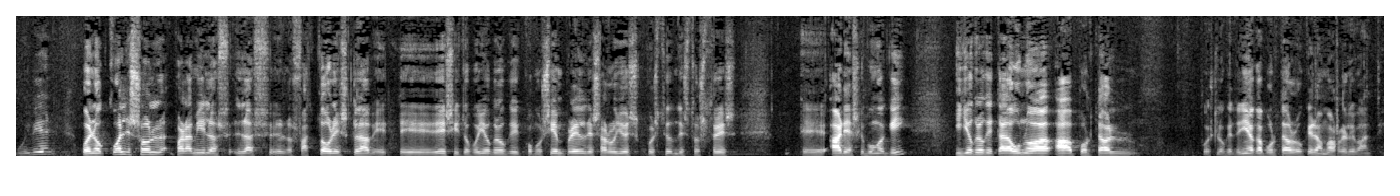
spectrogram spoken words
muy bien. Bueno, ¿cuáles son para mí los, factores clave de, éxito? Pues yo creo que, como siempre, el desarrollo es cuestión de estos tres eh, áreas que pongo aquí, y yo creo que cada uno ha, aportado pues, lo que tenía que aportar lo que era más relevante.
